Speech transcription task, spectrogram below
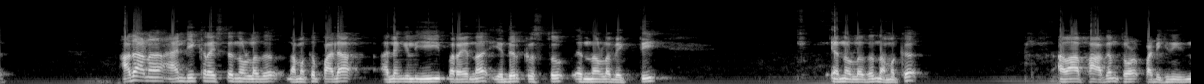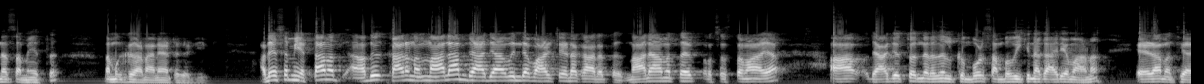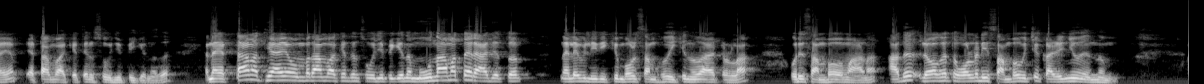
അതാണ് ആന്റി ക്രൈസ്റ്റ് എന്നുള്ളത്. നമുക്ക് പല അല്ലെങ്കിൽ ഈ പറയുന്ന എതിർ ക്രിസ്തു എന്നുള്ള വ്യക്തി എന്നുള്ളത് നമുക്ക് ആ ഭാഗം പഠിക്കുന്ന സമയത്ത് നമുക്ക് കാണാനായിട്ട് കഴിയും. അതേസമയം എട്ടാമത്തെ അത് കാരണം നാലാം രാജാവിന്റെ വാഴ്ചയുടെ കാലത്ത് നാലാമത്തെ പ്രശസ്തമായ ആ രാജ്യത്വം നിലനിൽക്കുമ്പോൾ സംഭവിക്കുന്ന കാര്യമാണ് ഏഴാം അധ്യായം എട്ടാം വാക്യത്തിൽ സൂചിപ്പിക്കുന്നത്. എന്നാൽ എട്ടാം അധ്യായം ഒമ്പതാം വാക്യത്തിൽ സൂചിപ്പിക്കുന്ന മൂന്നാമത്തെ രാജ്യത്വം നിലവിലിരിക്കുമ്പോൾ സംഭവിക്കുന്നതായിട്ടുള്ള ഒരു സംഭവമാണ്. അത് ലോകത്ത് ഓൾറെഡി സംഭവിച്ചു കഴിഞ്ഞു എന്നും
